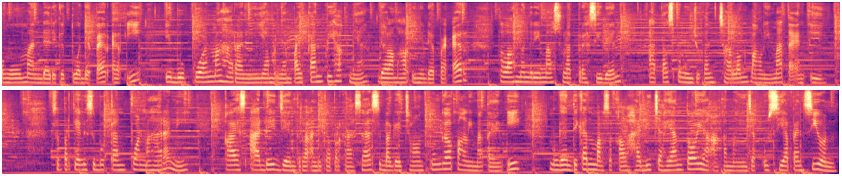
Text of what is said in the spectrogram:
pengumuman dari Ketua DPR RI, Ibu Puan Maharani yang menyampaikan pihaknya, dalam hal ini DPR, telah menerima surat Presiden atas penunjukan calon Panglima TNI. Seperti yang disebutkan Puan Maharani, KSAD Jenderal Andika Perkasa sebagai calon tunggal Panglima TNI menggantikan Marsikal Hadi Cahyanto yang akan menginjak usia pensiun,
